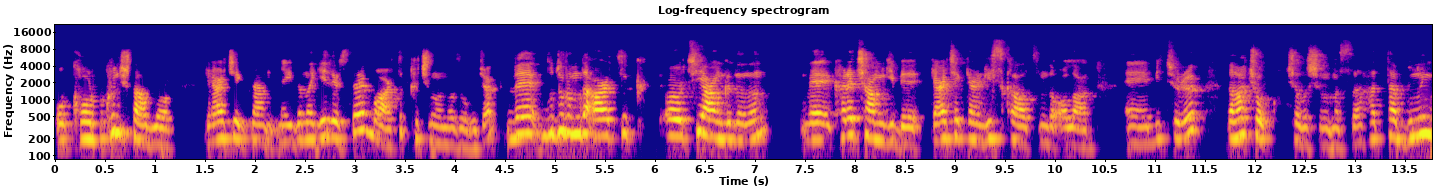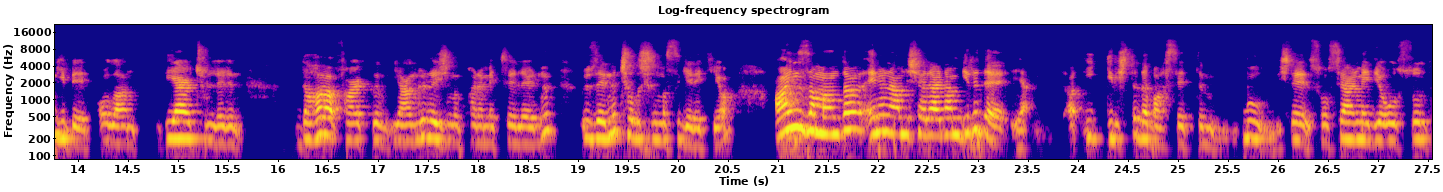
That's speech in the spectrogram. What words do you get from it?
o korkunç tablo gerçekten meydana gelirse bu artık kaçınılmaz olacak. Ve bu durumda artık örtü yangınının ve Karaçam gibi gerçekten risk altında olan e, bir türü daha çok çalışılması, hatta bunun gibi olan diğer türlerin daha farklı yangın rejimi parametrelerinin üzerine çalışılması gerekiyor. Aynı zamanda en önemli şeylerden biri de yani ilk girişte de bahsettim. Bu işte sosyal medya olsun,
